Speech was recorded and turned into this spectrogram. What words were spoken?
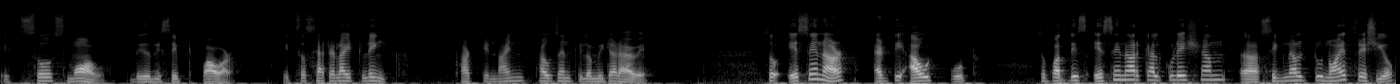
It is so small the received power. It is a satellite link 39,000 kilometer away. So, SNR at the output. So, for this SNR calculation uh, signal to noise ratio.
